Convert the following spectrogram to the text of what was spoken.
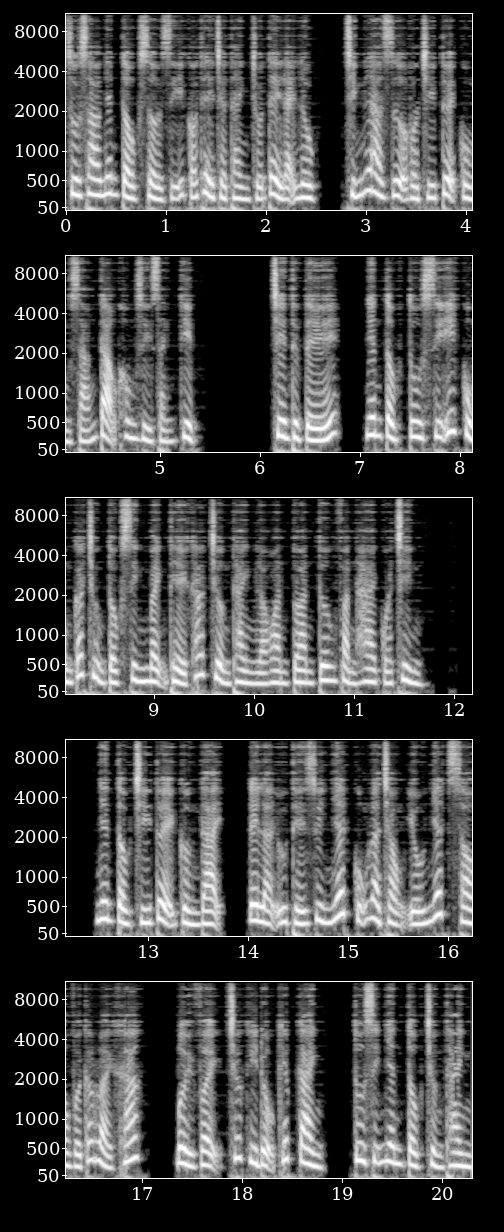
dù sao nhân tộc sở dĩ có thể trở thành chúa tể đại lục, chính là dựa vào trí tuệ cùng sáng tạo không gì sánh kịp. Trên thực tế, nhân tộc tu sĩ cùng các chủng tộc sinh mệnh thể khác trưởng thành là hoàn toàn tương phản hai quá trình. Nhân tộc trí tuệ cường đại, đây là ưu thế duy nhất cũng là trọng yếu nhất so với các loài khác, bởi vậy trước khi độ kiếp cảnh, tu sĩ nhân tộc trưởng thành,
